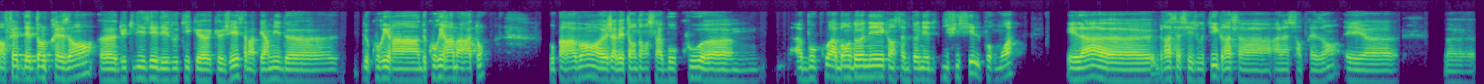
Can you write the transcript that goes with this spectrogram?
en fait, d'être dans le présent, euh, d'utiliser des outils que, que j'ai, ça m'a permis de, de courir un, de courir un marathon. Auparavant, j'avais tendance à beaucoup, euh, à beaucoup abandonner quand ça devenait difficile pour moi. Et là, euh, grâce à ces outils, grâce à, à l'instant présent, et euh, euh,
